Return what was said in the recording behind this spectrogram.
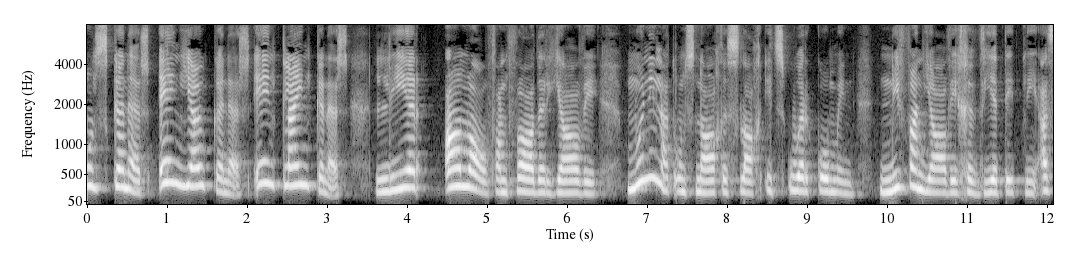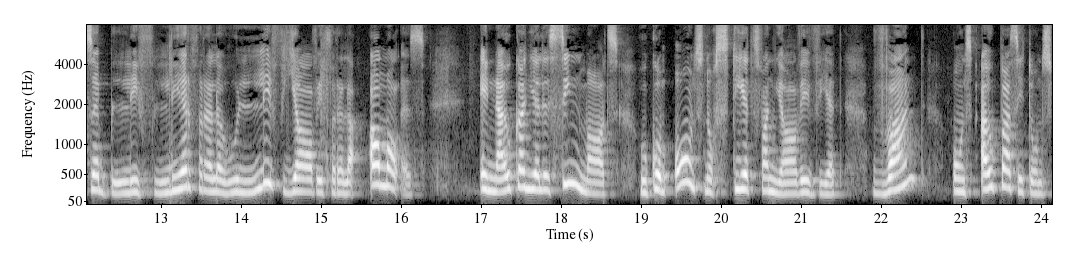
ons kinders, en jou kinders, en kleinkinders, leer amal van vader Yahweh, moet nie laat ons nageslag iets oorkom en nie van Yahweh geweet het nie, asseblief, leer vir hulle hoe lief Yahweh vir hulle amal is. En nou kan jylle sien, maats, hoekom ons nog steeds van Yahweh weet, want ons oupas het ons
